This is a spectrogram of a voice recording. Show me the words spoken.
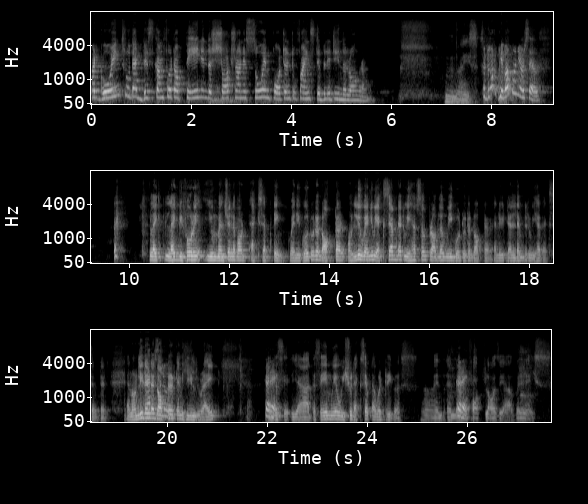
But going through that discomfort or pain in the short run is so important to find stability in the long run. Nice. So don't give up on yourself. Like like before you mentioned about accepting. When you go to the doctor only when you accept that we have some problem we go to the doctor and we tell them that we have accepted. And only then the doctor can heal right? And the correct. yeah the same way we should accept our triggers uh, and, and Correct. flaws. Yeah very nice.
